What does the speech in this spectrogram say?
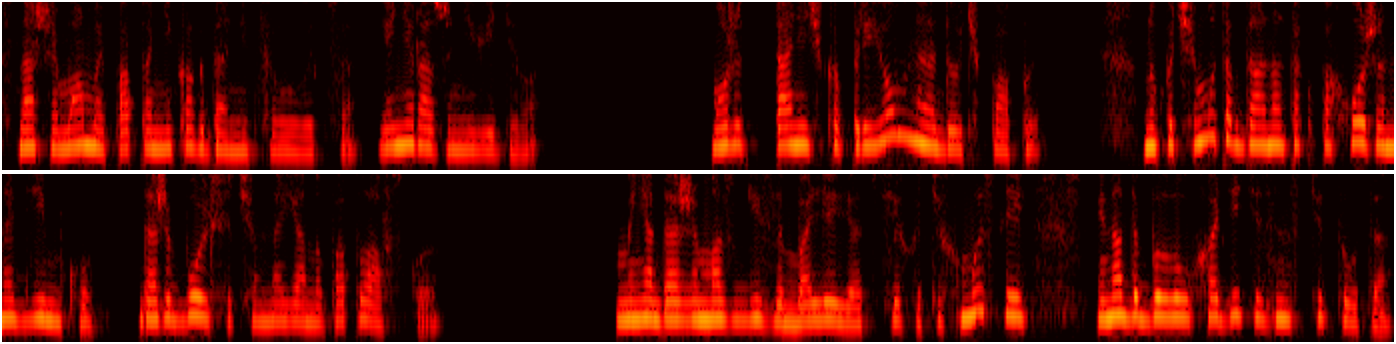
С нашей мамой папа никогда не целуется. Я ни разу не видела. Может, Танечка приемная дочь папы? Но почему тогда она так похожа на Димку? Даже больше, чем на Яну Поплавскую. У меня даже мозги заболели от всех этих мыслей, и надо было уходить из института.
